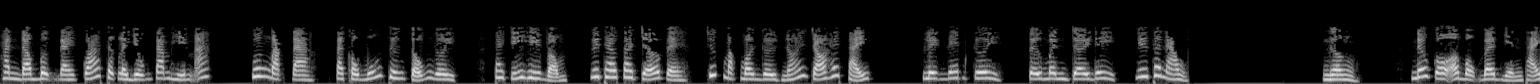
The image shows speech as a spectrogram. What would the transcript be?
Hành động bực đầy quá thật là dụng tâm hiểm ác, quân mặt ta, ta không muốn thương tổn người, ta chỉ hy vọng ngươi theo ta trở về, trước mặt mọi người nói rõ hết thảy, liền đem cười, tự mình trời đi, như thế nào? Ngừng, nếu cô ở một bên nhìn thấy,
